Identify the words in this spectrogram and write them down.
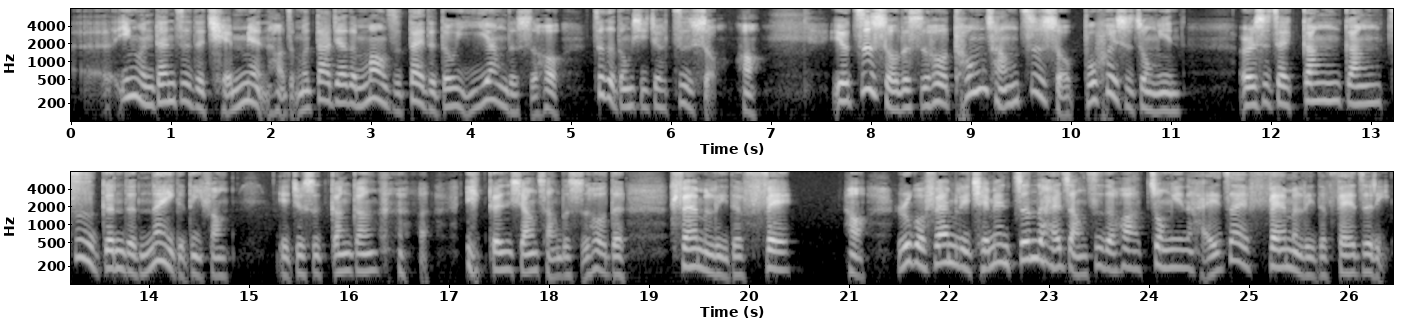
呃英文单字的前面哈，怎么大家的帽子戴的都一样的时候，这个东西叫字首哈。有字首的时候，通常字首不会是重音，而是在刚刚字根的那个地方，也就是刚刚 一根香肠的时候的 family 的 fa。好，如果 family 前面真的还长字的话，重音还在 family 的 fa 这里，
